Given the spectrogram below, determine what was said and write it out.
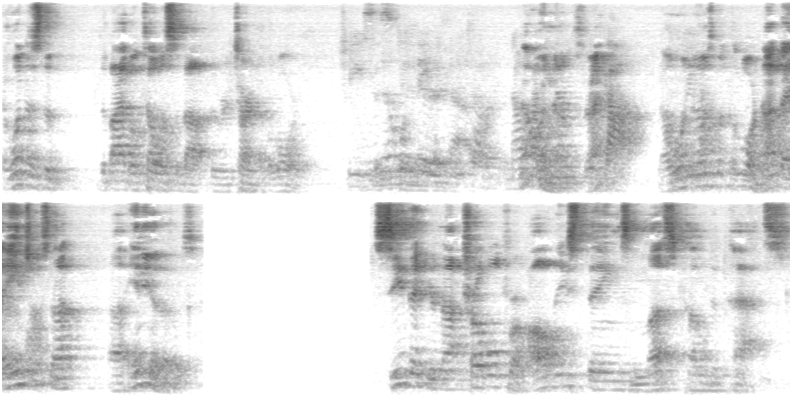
And what does the, the Bible tell us about the return of the Lord? Jesus no one, no one knows, right? No one knows but the Lord. Not the angels, not uh, any of those. See that you're not troubled, for all these things must come to pass.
